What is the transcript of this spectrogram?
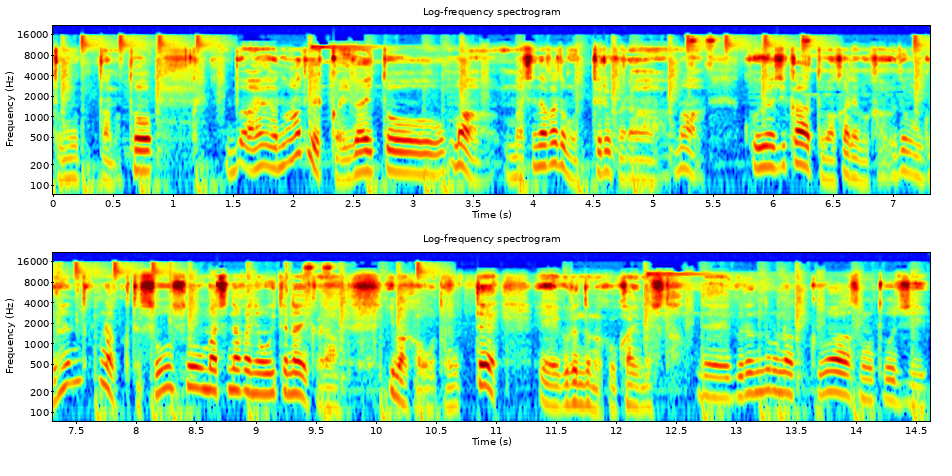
と思ったのとあのアドベックは意外とまあ街中でも売ってるからまあこういう味かと分かれば買う。でもグレンドロナックってそうそう街中に置いてないから今買おうと思って、えー、グレンドロナックを買いました。でグレンドロナックはその当時、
